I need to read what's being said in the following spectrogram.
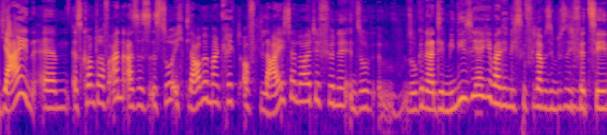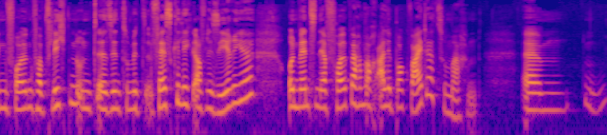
Jein, ähm, es kommt drauf an. Also es ist so, ich glaube, man kriegt oft leichter Leute für eine in so, ähm, sogenannte Miniserie, weil die nicht so viel haben, sie müssen sich für zehn Folgen verpflichten und äh, sind somit festgelegt auf eine Serie. Und wenn es einen Erfolg war, haben auch alle Bock weiterzumachen. Ähm, Mhm,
